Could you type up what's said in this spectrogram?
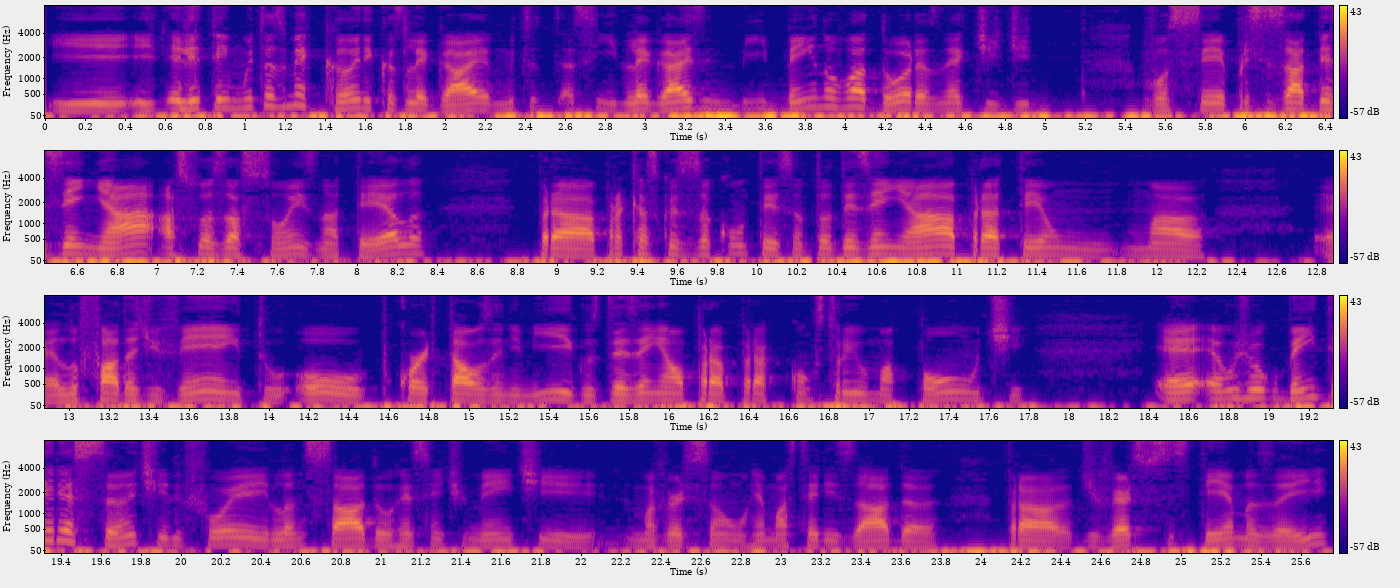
E, e, ele tem muitas mecânicas legais, muito, assim, legais e bem inovadoras, né, de, de você precisar desenhar as suas ações na tela para que as coisas aconteçam. Então, desenhar para ter um, uma é, lufada de vento ou cortar os inimigos, desenhar para construir uma ponte. É, é, um jogo bem interessante. Ele foi lançado recentemente uma versão remasterizada para diversos sistemas aí.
